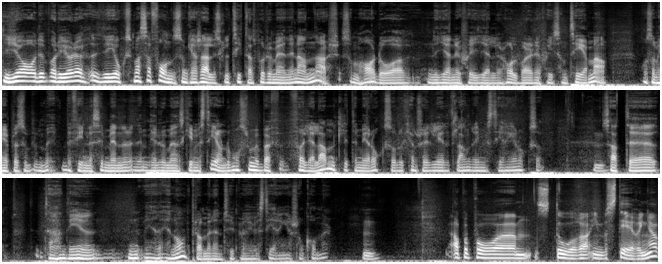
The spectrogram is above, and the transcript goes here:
Ja, det, vad det gör det är också massa fonder som kanske aldrig skulle tittat på Rumänien annars. Som har då ny energi eller hållbar energi som tema och som helt plötsligt befinner sig med en, med en rumänsk investering. Då måste de börja följa landet lite mer också. Då kanske det leder till andra investeringar också. Mm. Så att eh, det är ju enormt bra med den typen av investeringar som kommer. Mm. Apropå um, stora investeringar.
